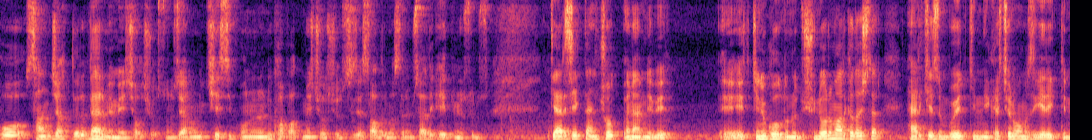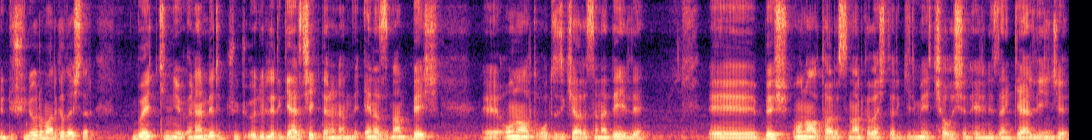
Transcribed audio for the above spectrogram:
o sancakları vermemeye çalışıyorsunuz. Yani onu kesip onun önünü kapatmaya çalışıyorsunuz. Size saldırmasına müsaade etmiyorsunuz. Gerçekten çok önemli bir e, etkinlik olduğunu düşünüyorum arkadaşlar. Herkesin bu etkinliği kaçırmaması gerektiğini düşünüyorum arkadaşlar. Bu etkinliğe önem verin çünkü ödülleri gerçekten önemli. En azından 5 16 32 arasına değil de 5 16 arasına arkadaşlar girmeye çalışın elinizden geldiğince.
